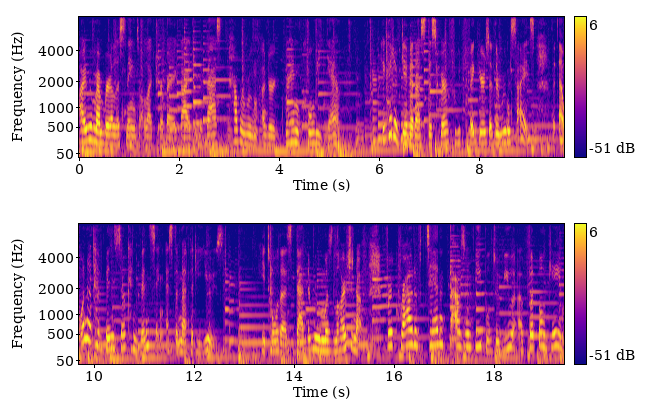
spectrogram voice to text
I remember listening to a lecture by a guide in the vast power room under Grand Coulee Dam. He could have given us the square foot figures of the room size, but that would not have been so convincing as the method he used. He told us that the room was large enough for a crowd of 10,000 people to view a football game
